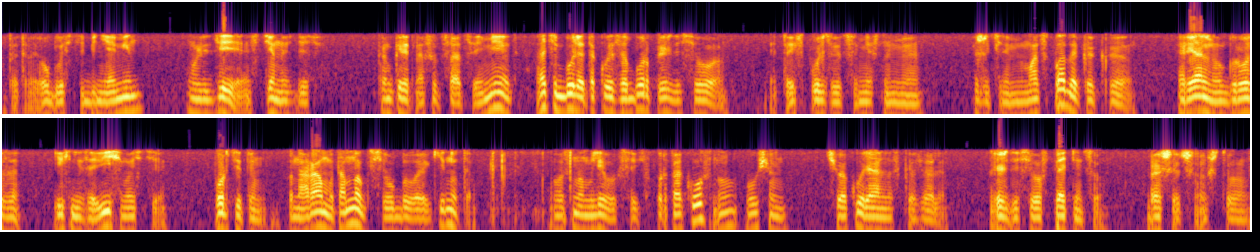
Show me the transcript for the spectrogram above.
вот этой области Беньямин. У людей стены здесь конкретно ассоциации имеют. А тем более такой забор, прежде всего, это используется местными жителями Мацпада как э, реальная угроза их независимости, портит им панораму. Там много всего было кинуто, в основном левых всяких протоков, но, в общем, чуваку реально сказали. Прежде всего в пятницу прошедшую, что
